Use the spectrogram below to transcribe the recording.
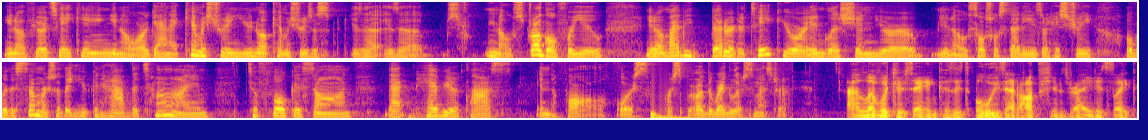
you know if you're taking you know organic chemistry and you know chemistry is a is a is a you know struggle for you you know it might be better to take your english and your you know social studies or history over the summer so that you can have the time to focus on that heavier class in the fall or or, or the regular semester I love what you're saying because it's always at options, right? It's like,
